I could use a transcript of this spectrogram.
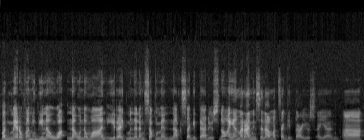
Pag meron kang hindi nauwa, naunawaan, i-write mo na lang sa comment na Sagittarius, no? Ayan, maraming salamat, Sagittarius. Ayan. Ah,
